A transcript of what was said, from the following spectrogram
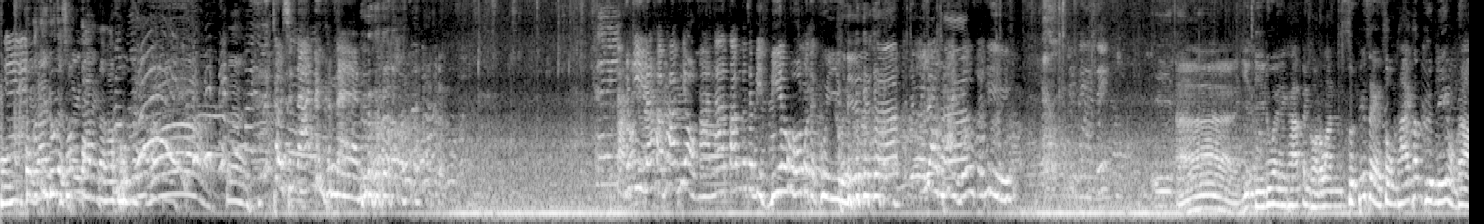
ผมปกติดูแต่ช่องวันนะครับผม เออใช่เธอชนะหนึ่งคะแนน เมื่อกี้นะคะภาพที่ออกมาหน้าตั้มก็จะบิดเบี้ยวเพราะว่ามัวแต่คุยอยู่นี่นะคะไม่ยอมถ่ายรูปสักที อ่ายินดีด้วยนะครับ เป็นของรางวัลสุดพิเศษส่งท้ายค่ำคืนนี้ของเรา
